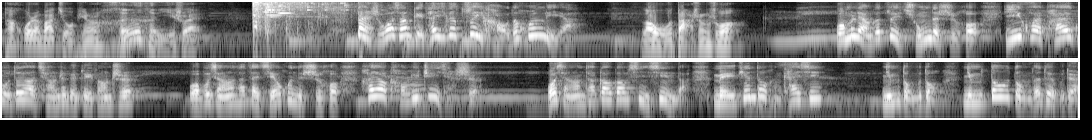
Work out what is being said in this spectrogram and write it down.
他忽然把酒瓶狠狠一摔。但是我想给他一个最好的婚礼啊！老五大声说：“我们两个最穷的时候，一块排骨都要抢着给对方吃。我不想让他在结婚的时候还要考虑这件事，我想让他高高兴兴的，每天都很开心。你们懂不懂？你们都懂的，对不对？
